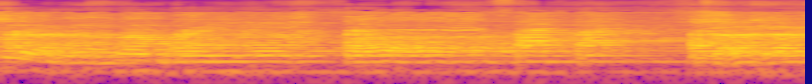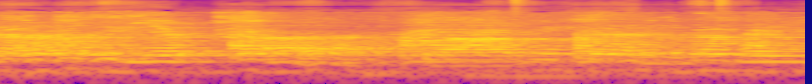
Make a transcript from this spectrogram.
శరణమయ్యప్ప. స్వామి శరణమయ్య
